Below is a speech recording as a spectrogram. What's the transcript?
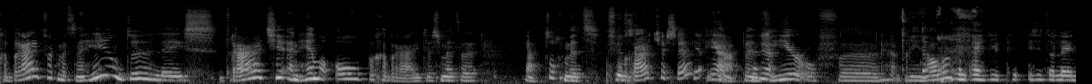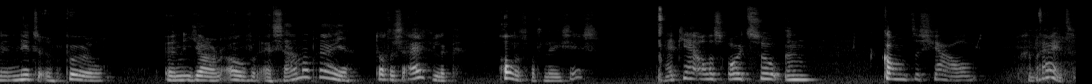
gebreid wordt met een heel dun leesdraadje en helemaal open gebreid. Dus met een, ja, toch met Veel gaatjes, hè? Ja. ja, Ja. 4 of eh Ja. 3,5. En eigenlijk is het alleen een knit, een pearl, een yarn over en samenbreien. Dat is eigenlijk alles wat lees is. Heb jij alles ooit zo een kanten sjaal gebreid?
